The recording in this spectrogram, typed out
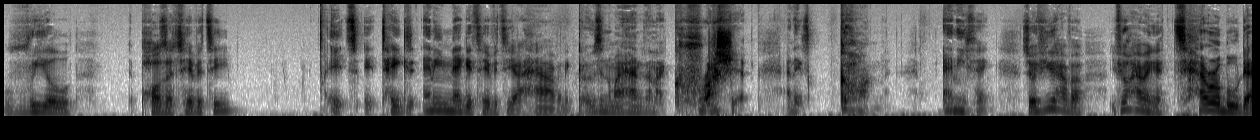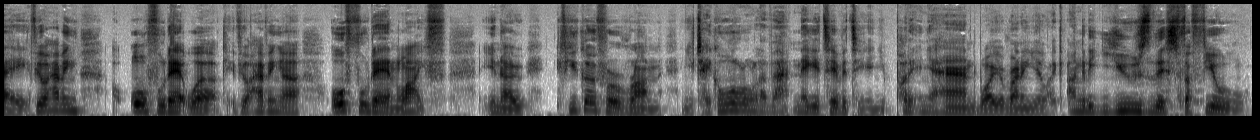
real positivity. It's it takes any negativity i have and it goes into my hands and i crush it and it's gone anything. So if you have a if you're having a terrible day, if you're having an awful day at work, if you're having a awful day in life, you know, if you go for a run and you take all of that negativity and you put it in your hand while you're running, you're like, I'm going to use this for fuel.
